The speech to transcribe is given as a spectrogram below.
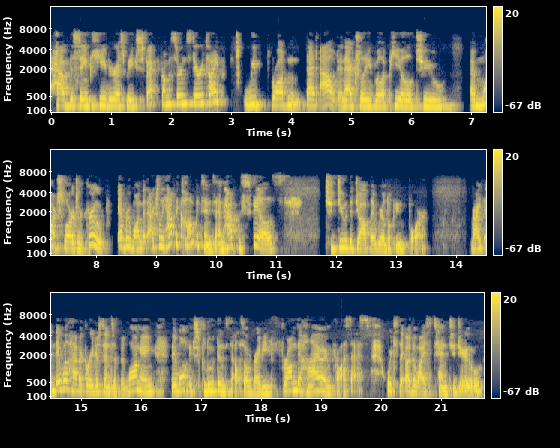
have the same behavior as we expect from a certain stereotype, we broaden that out and actually will appeal to a much larger group, everyone that actually have the competence and have the skills to do the job that we're looking for. Right. And they will have a greater sense of belonging. They won't exclude themselves already from the hiring process, which they otherwise tend to do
